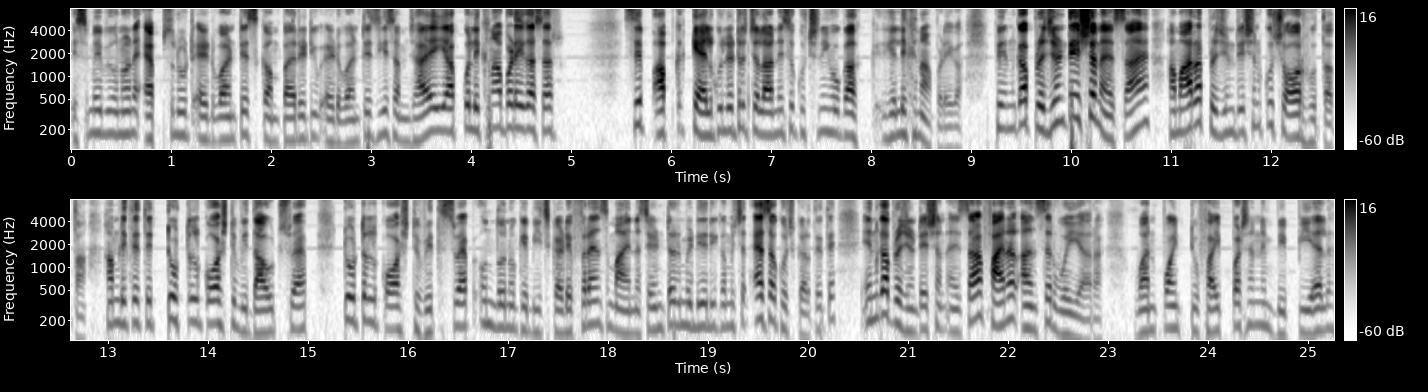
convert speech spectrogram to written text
इसमें भी उन्होंने एब्सोलूट एडवांटेज कंपैरेटिव एडवांटेज ये समझाया? ये आपको लिखना पड़ेगा सर सिर्फ़ आपका कैलकुलेटर चलाने से कुछ नहीं होगा, ये लिखना पड़ेगा। फिर इनका प्रेजेंटेशन ऐसा है, हमारा प्रेजेंटेशन कुछ और होता था। हम लिखते थे total cost without swap total cost with swap उन दोनों के बीच का डिफरेंस माइनस इंटरमीडियरी कमीशन ऐसा कुछ करते थे। इनका प्रेजेंटेशन ऐसा फाइनल आंसर वही आ रहा। One point two five percent B P L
